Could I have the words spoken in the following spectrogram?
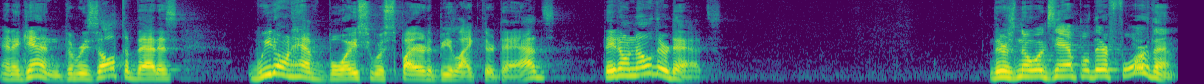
And again, the result of that is we don't have boys who aspire to be like their dads. They don't know their dads. There's no example there for them.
